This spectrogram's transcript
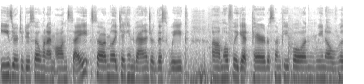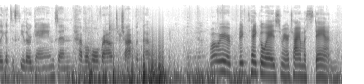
easier to do so when I'm on site. So I'm really taking advantage of this week um, hopefully get paired with some people and you know really get to see their games and have a whole round to chat with them. What were your big takeaways from your time with Stan?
